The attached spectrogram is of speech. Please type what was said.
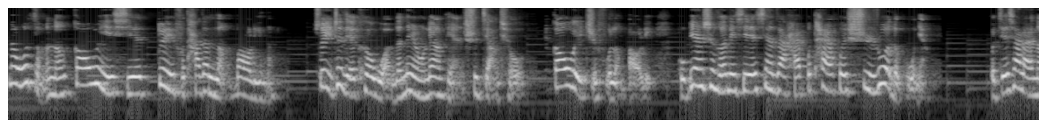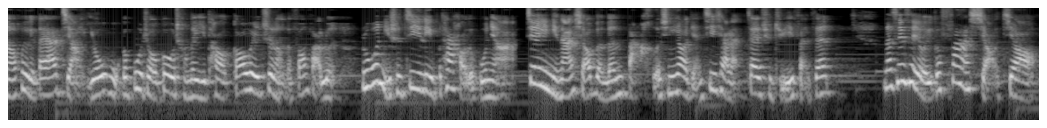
那我怎么能高位一些对付他的冷暴力呢？所以这节课我们的内容亮点是讲求高位制服冷暴力，普遍适合那些现在还不太会示弱的姑娘。我接下来呢会给大家讲由五个步骤构成的一套高位制冷的方法论。如果你是记忆力不太好的姑娘啊，建议你拿小本本把核心要点记下来，再去举一反三。那 C C 有一个发小叫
